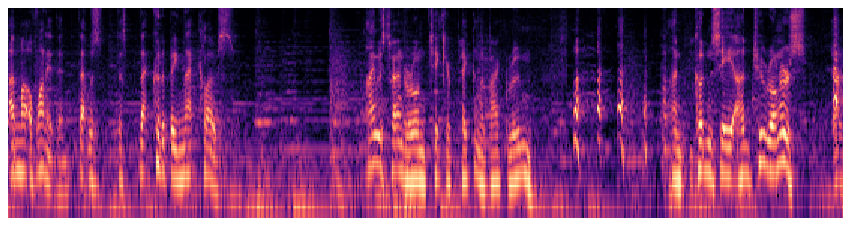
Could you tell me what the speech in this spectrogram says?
I might have won it then. That was that could have been that close. I was trying to run take your pick in the back room. and couldn't see. I had two runners. Uh,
